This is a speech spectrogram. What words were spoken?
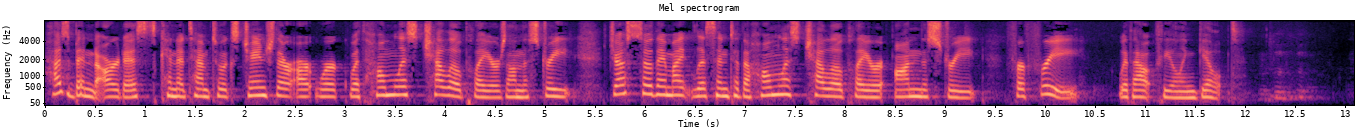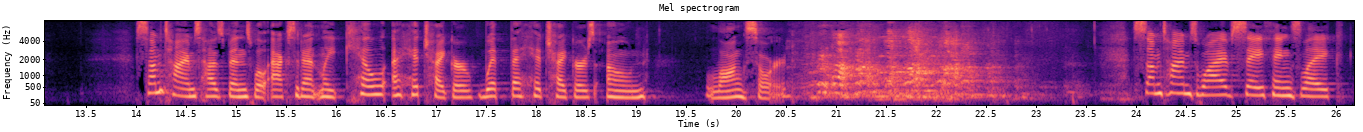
Husband artists can attempt to exchange their artwork with homeless cello players on the street just so they might listen to the homeless cello player on the street for free without feeling guilt. Sometimes husbands will accidentally kill a hitchhiker with the hitchhiker's own longsword. Sometimes wives say things like,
